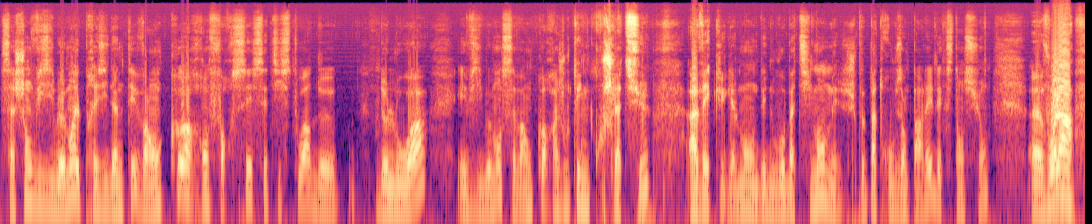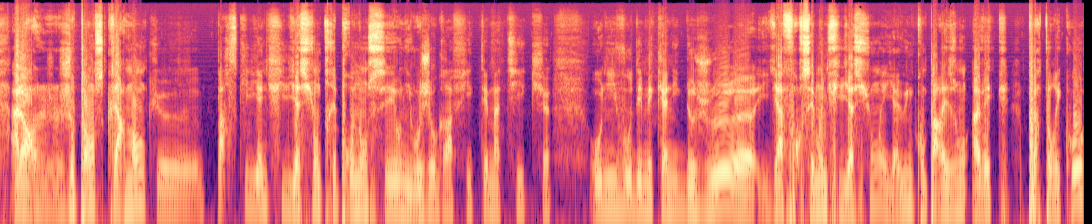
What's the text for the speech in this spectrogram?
sachant visiblement le Presidente va encore renforcer cette histoire de de loi, et visiblement ça va encore rajouter une couche là-dessus, avec également des nouveaux bâtiments, mais je peux pas trop vous en parler, l'extension. Euh, voilà, alors je pense clairement que parce qu'il y a une filiation très prononcée au niveau géographique, thématique, au niveau des mécaniques de jeu, euh, il y a forcément une filiation et il y a eu une comparaison avec Puerto Rico.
